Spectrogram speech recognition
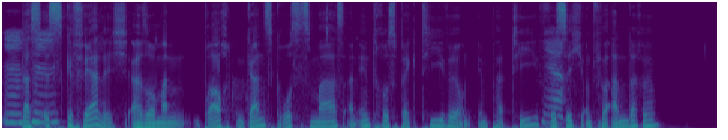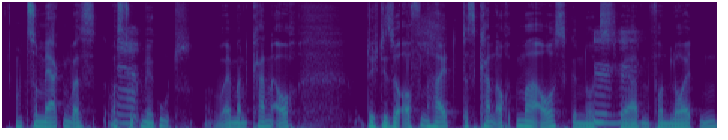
Mhm. Das ist gefährlich. Also man braucht ein ganz großes Maß an Introspektive und Empathie für ja. sich und für andere, um zu merken, was, was ja. tut mir gut. Weil man kann auch durch diese Offenheit, das kann auch immer ausgenutzt mhm. werden von Leuten,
